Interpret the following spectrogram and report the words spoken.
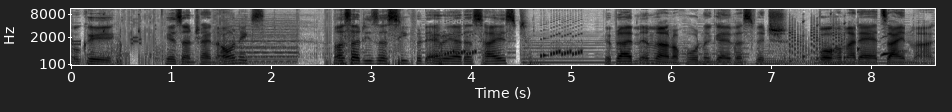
Okay, hier ist anscheinend auch nichts. Außer dieser Secret Area, das heißt, wir bleiben immer noch ohne gelber Switch. Wo auch immer der jetzt sein mag.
